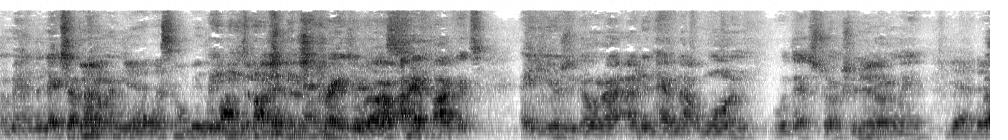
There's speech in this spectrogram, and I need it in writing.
I mean, the next Gun- upcoming. yeah, that's gonna be the He's, wildest pocket in the he's game. crazy, bro. I, I had pockets eight years ago, and I, I didn't have not one with that structure. You Yeah. know what I mean? Yeah, definitely.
